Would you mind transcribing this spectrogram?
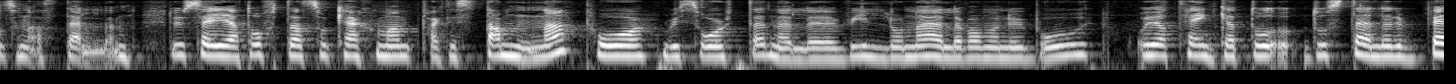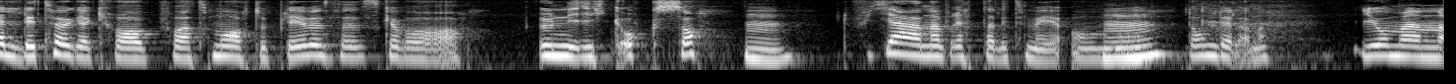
På sådana ställen. Du säger att ofta så kanske man faktiskt stannar på resorten eller villorna eller var man nu bor. Och jag tänker att då, då ställer det väldigt höga krav på att matupplevelsen ska vara unik också. Mm. Du får gärna berätta lite mer om mm. de delarna. Jo men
